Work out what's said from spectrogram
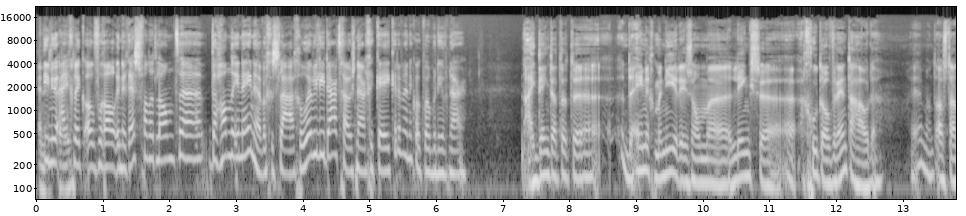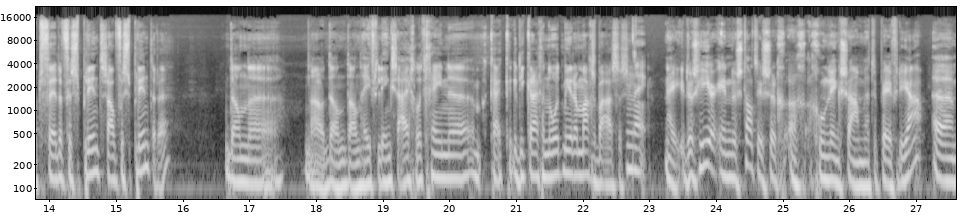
Die nu eigenlijk overal in de rest van het land eh, de handen ineen hebben geslagen. Hoe hebben jullie daar trouwens naar gekeken? Daar ben ik ook wel benieuwd naar. Nou, ik denk dat het eh, de enige manier is om eh, links eh, eh, goed overeind te houden. Hè, want als dat verder versplint, zou versplinteren, dan, eh, nou, dan, dan heeft links eigenlijk geen. eh, kijk, die krijgen nooit meer een machtsbasis. Nee. Nee, dus hier in de stad is er eh, GroenLinks samen met de PvdA. Ehm,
